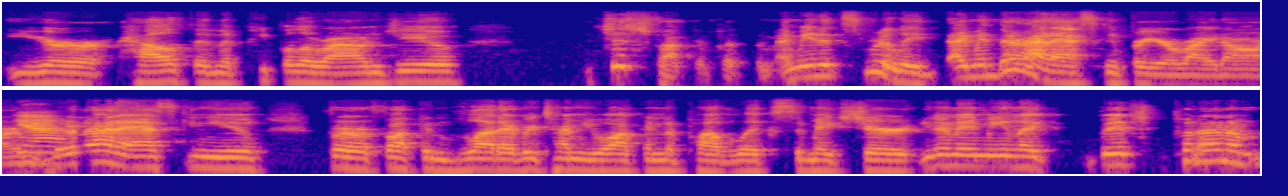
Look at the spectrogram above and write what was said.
your health and the people around you, just fucking put them. I mean, it's really. I mean, they're not asking for your right arm. Yeah. They're not asking you for fucking blood every time you walk into Publix to make sure. You know what I mean? Like, bitch, put on them.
